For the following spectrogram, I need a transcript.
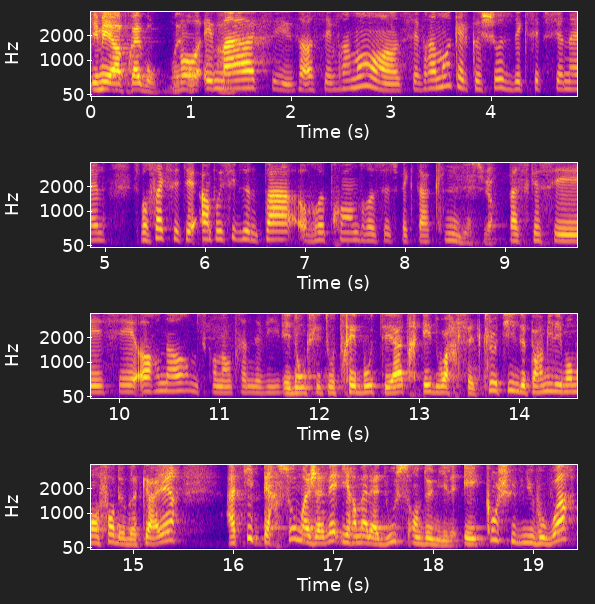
Et mais après, bon. ouais, Bon, on- et Max, c'est vraiment, vraiment quelque chose d'exceptionnel. C'est pour ça que c'était impossible de ne pas reprendre ce spectacle. Bien sûr. Parce que c'est c'est hors norme ce qu'on est en train de vivre. Et donc, c'est au très beau théâtre Édouard VII. Clotilde, parmi les moments forts de votre carrière, à titre perso, moi, j'avais Irma la Douce en 2000. Et quand je suis venu vous voir,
